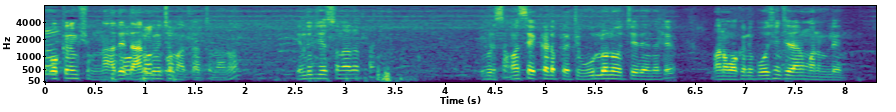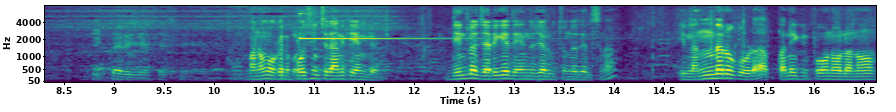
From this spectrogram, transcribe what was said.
ఒక్క- నిమిషం అదే దాని గురించి మాట్లాడుతున్నాను. ఎందుకు చేస్తున్నారు అట్లా? ఇప్పుడు సమస్య ఎక్కడ? ప్రతి ఊర్లోనూ వచ్చేది ఏంటంటే మనం ఒకరిని పోషించడానికి మనం చేసేసి. మనం ఒకరిని పోషించడానికి ఏం లేదు దీంట్లో జరిగేది ఏందో జరుగుతుందో తెలిసిన? వీళ్ళందరూ కూడా పనికి పోనోళ్ళను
